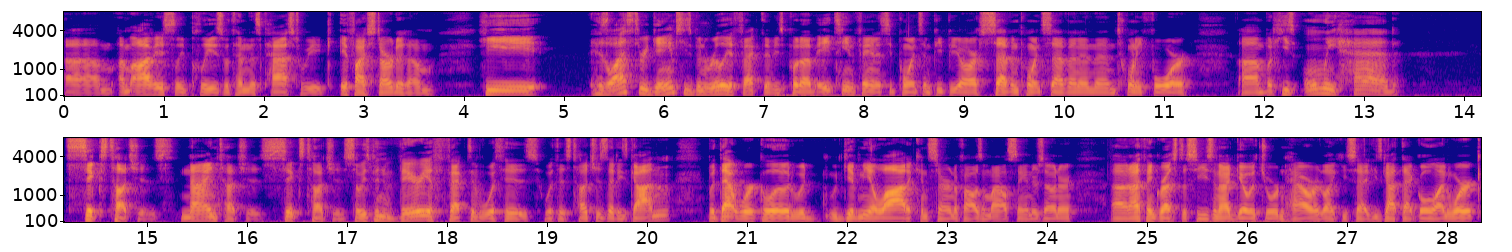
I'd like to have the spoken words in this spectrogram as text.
um, I'm obviously pleased with him this past week. If I started him, he his last three games he's been really effective. He's put up 18 fantasy points in PPR, 7.7, and then 24. Um, but he's only had six touches, nine touches, six touches. So he's been very effective with his with his touches that he's gotten. But that workload would would give me a lot of concern if I was a Miles Sanders owner. Uh, and I think rest of season I'd go with Jordan Howard, like you said. He's got that goal line work.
